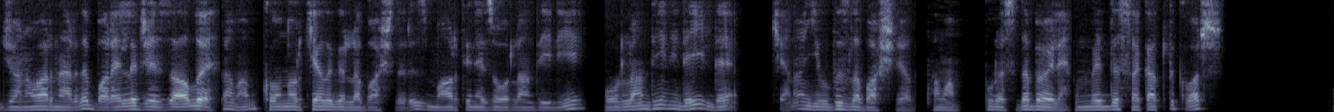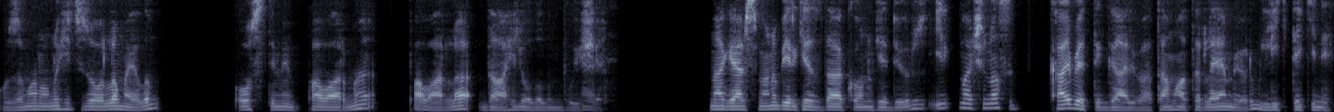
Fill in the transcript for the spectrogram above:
canavar nerede? Barella cezalı. Tamam. Conor Gallagher'la başlarız. Martinez Orlandini. Orlandini değil de Kenan Yıldız'la başlayalım. Tamam. Burası da böyle. Kumbeli'de sakatlık var. O zaman onu hiç zorlamayalım. Osti mi Pavar mı? Pavar'la dahil olalım bu işe. Evet. Nagelsmann'ı bir kez daha konuk ediyoruz. İlk maçı nasıl kaybettik galiba tam hatırlayamıyorum. Ligdekini.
